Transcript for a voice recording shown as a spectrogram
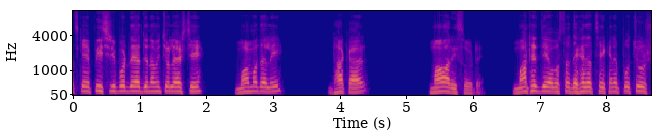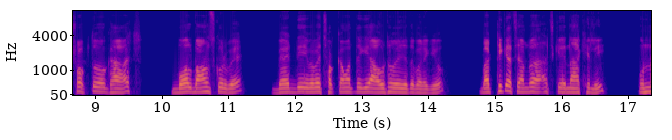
আজকে পিচ রিপোর্ট দেওয়ার জন্য আমি চলে আসছি মোহাম্মদ আলী, ঢাকার মাওয়া রিসোর্টে মাঠের যে অবস্থা দেখা যাচ্ছে, এখানে প্রচুর শক্ত ঘাস বল বাউন্স করবে ব্যাট দিয়ে এভাবে ছক্কা মারতে গিয়ে আউট হয়ে যেতে পারে কেউ। বাট ঠিক আছে, আমরা আজকে না খেলি, অন্য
